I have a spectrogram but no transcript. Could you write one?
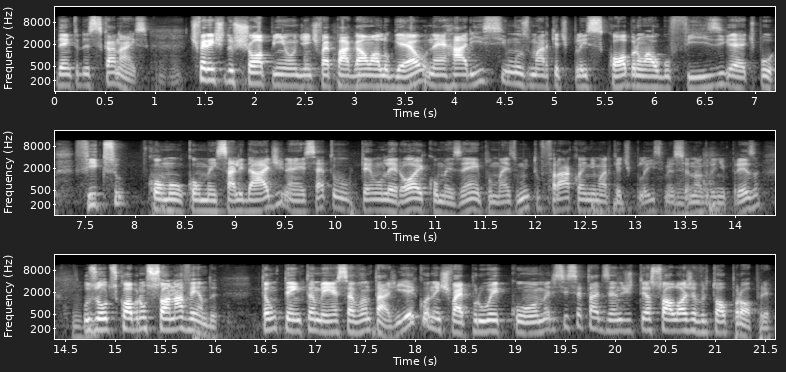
dentro desses canais. Uhum. Diferente do shopping, onde a gente vai pagar um aluguel, né? raríssimos marketplaces cobram algo físico, é, tipo, fixo, como, como mensalidade, né? Exceto tem um Leroy como exemplo, mas muito fraco ainda em marketplace, mesmo sendo uma grande empresa. Uhum. Os outros cobram só na venda. Então tem também essa vantagem. E aí, quando a gente vai para o e-commerce, você está dizendo de ter a sua loja virtual própria.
